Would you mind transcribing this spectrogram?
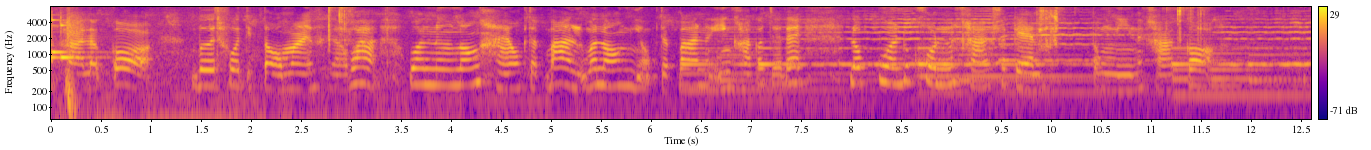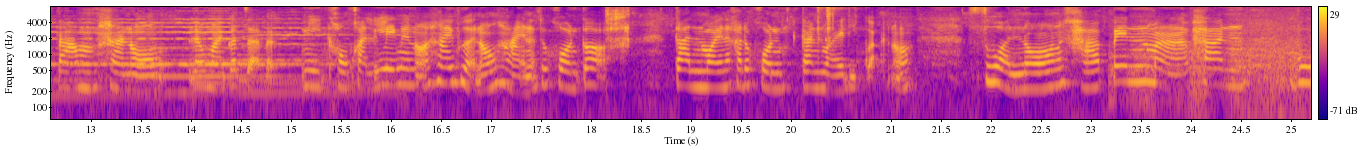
นะคะ แล้วก็เบอร์โทรติดต่อมาเผื่อว่าวันหนึ่งน้องหายออกจากบ้านหรือว่าน้องหนีออกจากบ้านนั่นเองค่ะ ก็จะได้รบกวนทุกคนนะคะ สแกน ตรงนี้นะคะ ก็ตามหาน้องแล้วมันก็จะแบบมีของขวัญเล็กๆน้อยๆให้เผื่อน้องหายนะทุกคนก็กันไว้นะคะ ทุกคนกันไว้ดีกว่าเนาะส่วนน้องนะคะเป็นหมาพันธุ์บู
